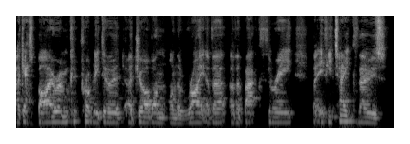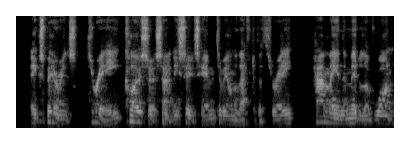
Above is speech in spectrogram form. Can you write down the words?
I guess Byram could probably do a, a job on on the right of a of a back three, but if you take those experienced three. Klose, it certainly suits him to be on the left of the three. Hanley in the middle of one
